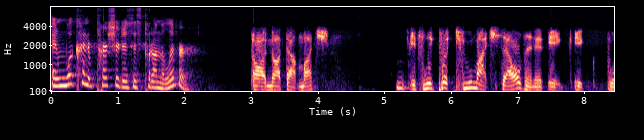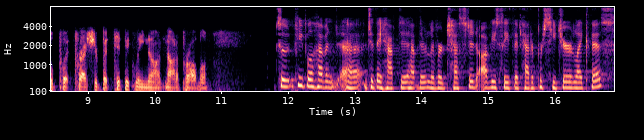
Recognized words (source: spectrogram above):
And what kind of pressure does this put on the liver? Uh, not that much. If we put too much cells in it, it it will put pressure, but typically not not a problem. So people haven't, uh, do they have to have their liver tested? Obviously, if they've had a procedure like this.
